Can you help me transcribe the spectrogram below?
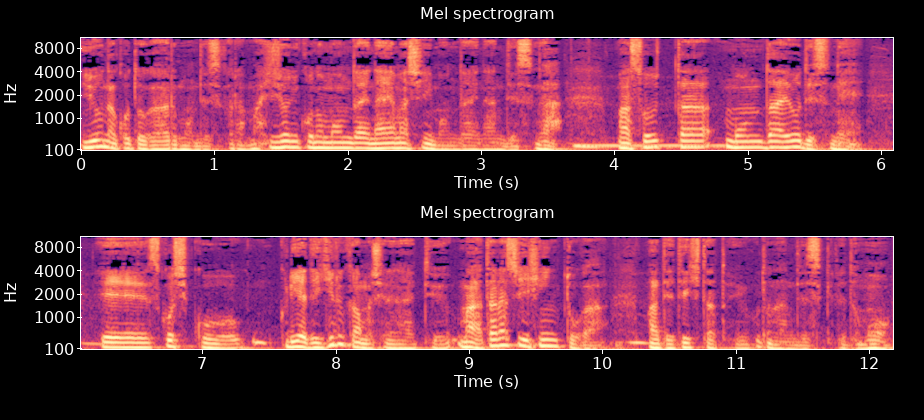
いうようなことがあるもんですから、まあ、非常にこの問題悩ましい問題なんですが、まあ、そういった問題をですね、えー、少しこうクリアできるかもしれないという、まあ、新しいヒントが、まあ、出てきたということなんですけれども。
